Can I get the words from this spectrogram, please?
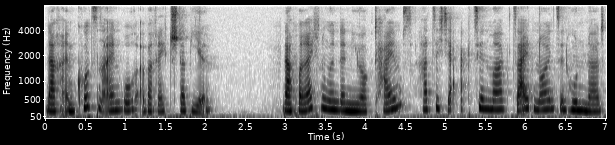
nach einem kurzen Einbruch aber recht stabil. Nach Berechnungen der New York Times hat sich der Aktienmarkt seit 1900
